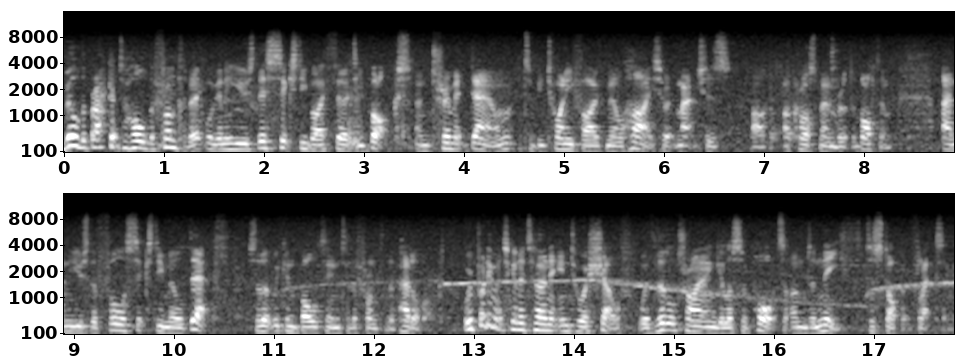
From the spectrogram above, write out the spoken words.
To build the bracket to hold the front of it, we're going to use this 60 by 30 box and trim it down to be 25 mil high so it matches our, our cross member at the bottom and use the full 60 mil depth so that we can bolt into the front of the pedal box. We're pretty much going to turn it into a shelf with little triangular supports underneath to stop it flexing.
